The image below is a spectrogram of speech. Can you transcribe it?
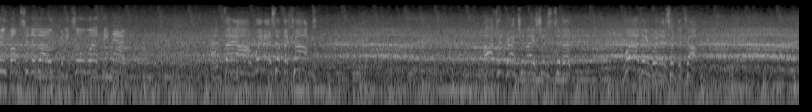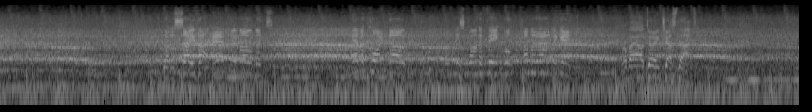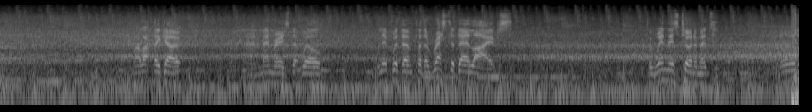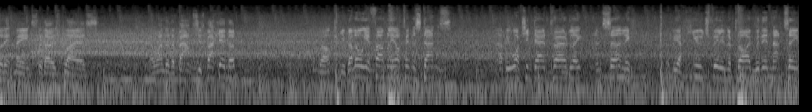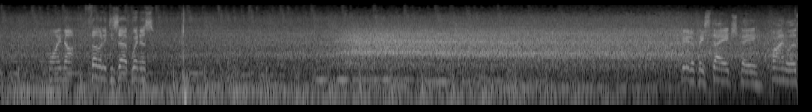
two bumps in the road, but it's all worth it now. And they are winners of the cup. Our congratulations to the worthy winners of the cup. Got to savour every moment. Never quite know when this kind of thing will come around again. Well, they are doing just that. Well, up they go. And memories that will live with them for the rest of their lives. To win this tournament and all that it means to those players. No wonder the bounce is back in them. Well, you've got all your family up in the stands. They'll be watching down proudly, and certainly there'll be a huge feeling of pride within that team. Why not? Thoroughly deserved winners. Beautifully staged, the final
